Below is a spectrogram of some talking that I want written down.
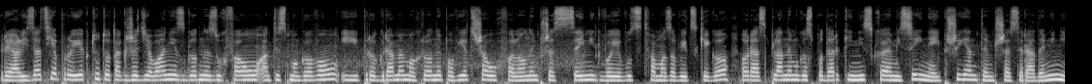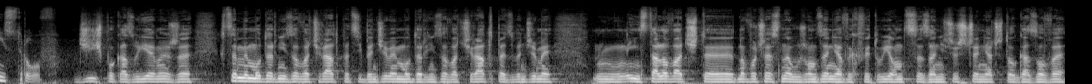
Realizacja projektu to także działanie zgodne z uchwałą antysmogową i programem ochrony powietrza uchwalonym przez Sejmik Województwa Mazowieckiego oraz planem gospodarki niskoemisyjnej przyjętym przez Radę Ministrów. Dziś pokazujemy, że chcemy modernizować Radpec i będziemy modernizować Radpec, będziemy mm, instalować te nowoczesne urządzenia wychwytujące zanieczyszczenia, czy to gazowe,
